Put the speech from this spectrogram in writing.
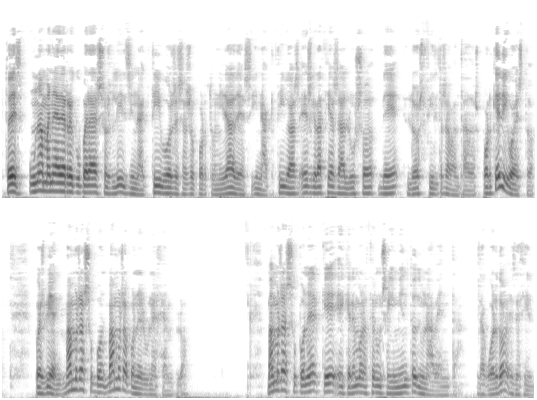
Entonces, una manera de recuperar esos leads inactivos, esas oportunidades inactivas, es gracias al uso de los filtros avanzados. ¿Por qué digo esto? Pues bien, vamos a, vamos a poner un ejemplo. Vamos a suponer que eh, queremos hacer un seguimiento de una venta. ¿De acuerdo? Es decir,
